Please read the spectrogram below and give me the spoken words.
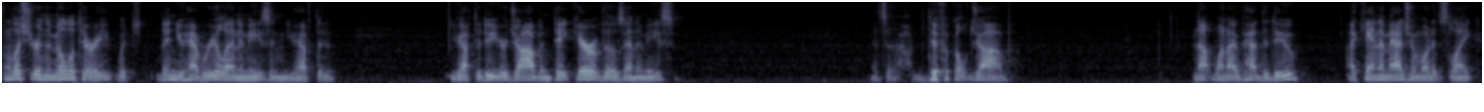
unless you're in the military, which then you have real enemies and you have to you have to do your job and take care of those enemies. It's a difficult job. Not one I've had to do. I can't imagine what it's like,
